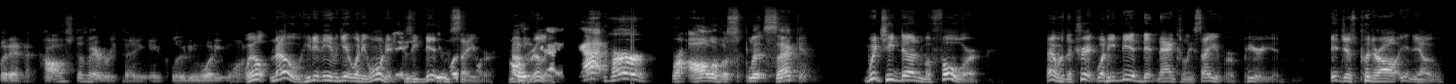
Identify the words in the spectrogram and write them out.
but at the cost of everything, including what he wanted. Well, no, he didn't even get what he wanted because he He didn't was- save her. Oh, Not he really. got, got her for all of a split second. Which he'd done before. That was the trick. What he did didn't actually save her. Period. It just put her all, you know,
